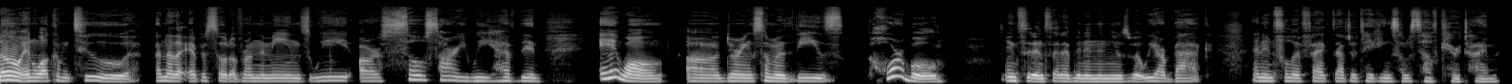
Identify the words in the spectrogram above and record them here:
Hello and welcome to another episode of Run the Means. We are so sorry we have been AWOL uh, during some of these horrible incidents that have been in the news, but we are back and in full effect after taking some self care time.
